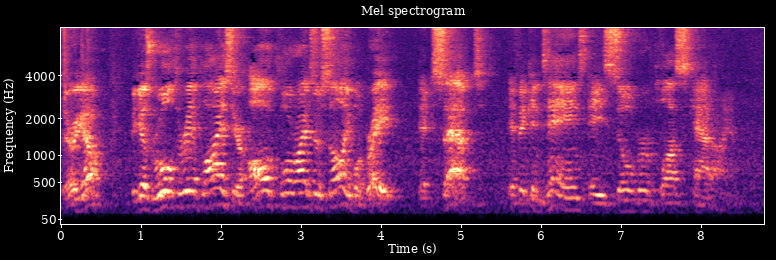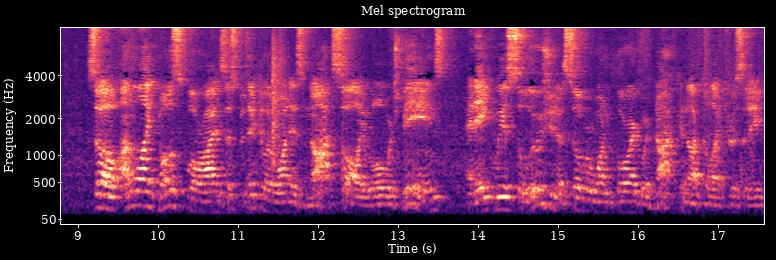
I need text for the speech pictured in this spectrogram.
There we go. Because rule 3 applies here. All chlorides are soluble. Great. Except if it contains a silver plus cation. So unlike most chlorides, this particular one is not soluble, which means an aqueous solution of silver 1 chloride would not conduct electricity.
